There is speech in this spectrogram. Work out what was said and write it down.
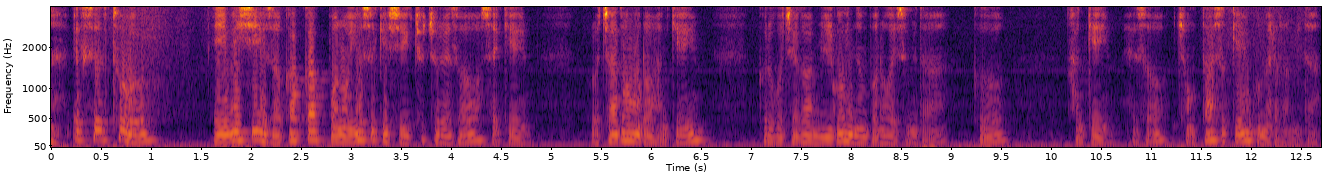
네, 엑셀 툴 ABC에서 각각 번호 6개씩 추출해서 3게임 그리고 자동으로 한 게임 그리고 제가 밀고 있는 번호가 있습니다. 그 한 게임 해서 총 5게임 구매를 합니다.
